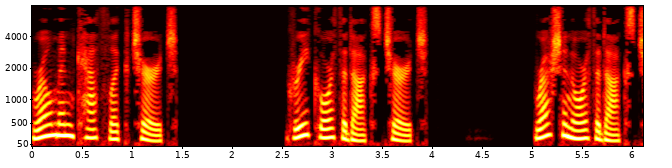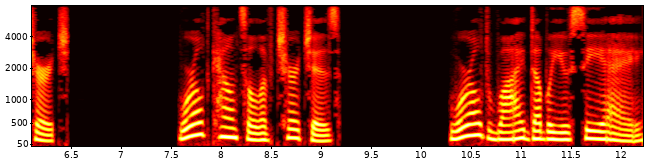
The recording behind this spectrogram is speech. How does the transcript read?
Roman Catholic Church. Greek Orthodox Church. Russian Orthodox Church. World Council of Churches. World YWCA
